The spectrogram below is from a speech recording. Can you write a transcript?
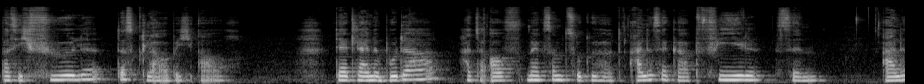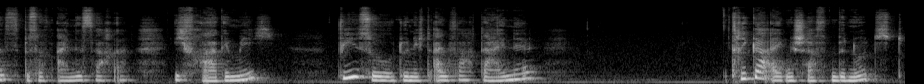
was ich fühle, das glaube ich auch. Der kleine Buddha hatte aufmerksam zugehört. Alles ergab viel Sinn. Alles bis auf eine Sache. Ich frage mich, wieso du nicht einfach deine Kriegereigenschaften benutzt,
